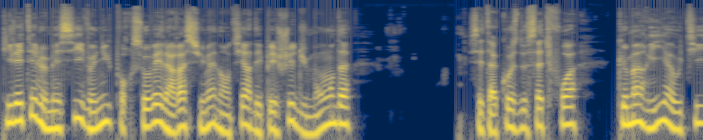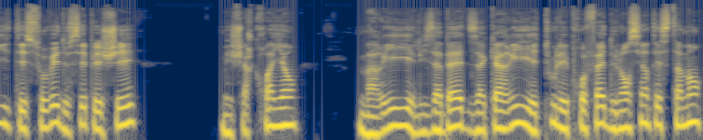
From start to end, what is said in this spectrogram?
qu'il était le Messie venu pour sauver la race humaine entière des péchés du monde. C'est à cause de cette foi que Marie a aussi été sauvée de ses péchés. Mes chers croyants, Marie, Élisabeth, Zacharie et tous les prophètes de l'Ancien Testament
